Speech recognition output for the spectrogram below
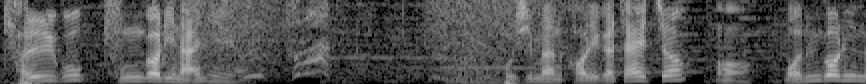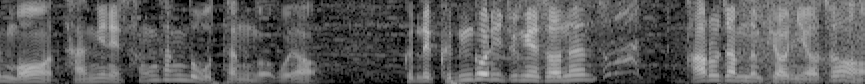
결국 중거리는 아니에요 보시면 거리가 짧죠? 어 원거리는 뭐 당연히 상상도 못하는 거고요 근데 근거리 중에서는 바로 잡는 편이어서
